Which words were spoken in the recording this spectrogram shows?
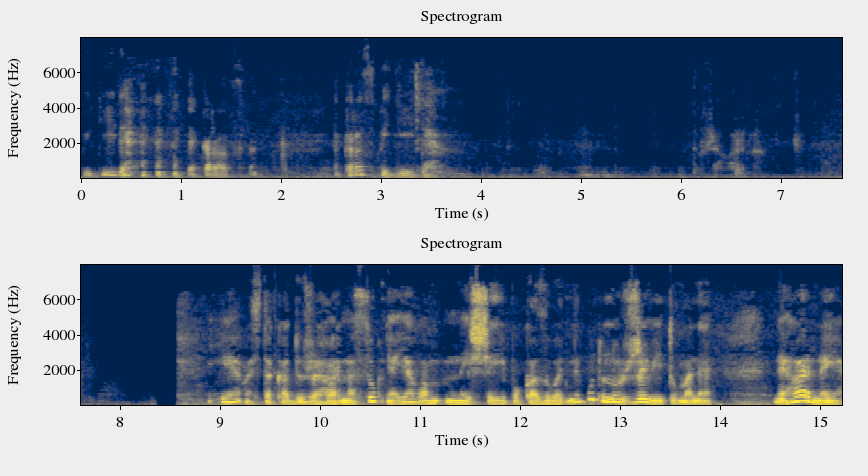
підійде якраз. Якраз підійде. Дуже гарна. Є ось така дуже гарна сукня. Я вам нижче її показувати не буду. Ну, живіт у мене не гарний,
